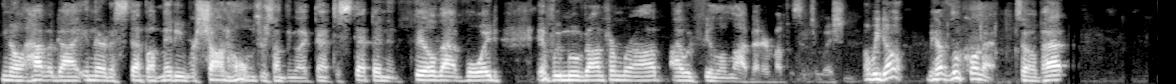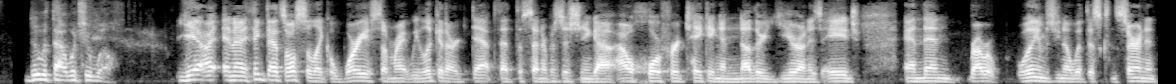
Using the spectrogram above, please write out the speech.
you know, have a guy in there to step up, maybe Richaun Holmes or something like that to step in and fill that void. If we moved on from Rob, I would feel a lot better about the situation. But we don't. We have Luke Kornet. So, Pat, do with that what you will. Yeah, and I think that's also like a worrisome, right? We look at our depth at the center position. You got Al Horford taking another year on his age, and then Robert Williams, you know, with this concern. And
